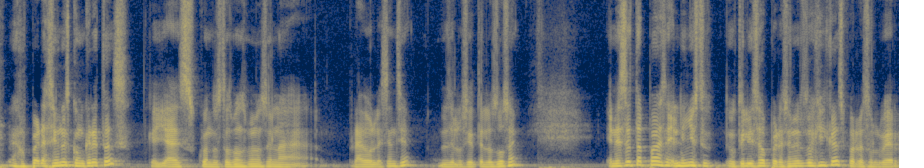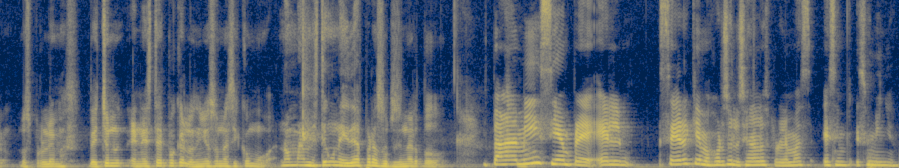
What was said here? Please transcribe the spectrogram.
operaciones concretas, que ya es cuando estás más o menos en la preadolescencia, desde los 7 a los 12. En esta etapa el niño utiliza operaciones lógicas para resolver los problemas. De hecho, en esta época los niños son así como, no mames, tengo una idea para solucionar todo. Para mí siempre el ser que mejor soluciona los problemas es, es un niño.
